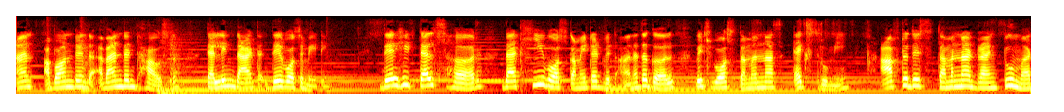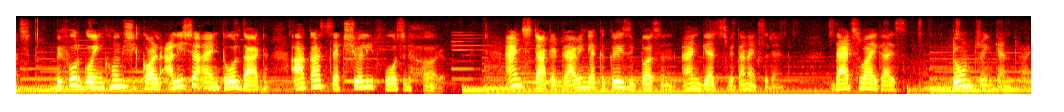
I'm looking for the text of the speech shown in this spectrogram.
an abandoned abandoned house telling that there was a meeting there he tells her that he was committed with another girl which was Tamanna's ex roomie After this Tamanna drank too much. Before going home she called Alisha and told that Akash sexually forced her and started driving like a crazy person and gets with an accident. That's why guys don't drink and drive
